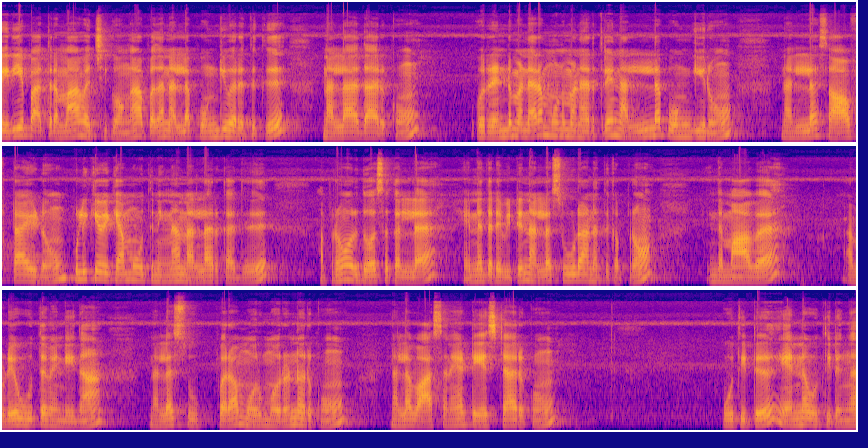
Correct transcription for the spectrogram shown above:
பெரிய பாத்திரமாக வச்சுக்கோங்க. அப்போ தான் நல்லா பொங்கி வரத்துக்கு நல்லா இதாக இருக்கும். ஒரு ரெண்டு மணி நேரம் மூணு மணி நேரத்துலேயே நல்லா பொங்கிடும் நல்லா சாஃப்டாகிடும் புளிக்க வைக்காமல் ஊற்றுனீங்கன்னா நல்லா இருக்காது. அப்புறம் ஒரு தோசைக்கல்லில் எண்ணெய் தடவிட்டு நல்லா சூடானதுக்கப்புறம் இந்த மாவை அப்படியே ஊற்ற வேண்டியதான் நல்லா சூப்பராக மொறு மொறுன்னு இருக்கும். நல்லா வாசனையாக டேஸ்ட்டாக இருக்கும். ஊற்றிட்டு எண்ணெய் ஊற்றிடுங்க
